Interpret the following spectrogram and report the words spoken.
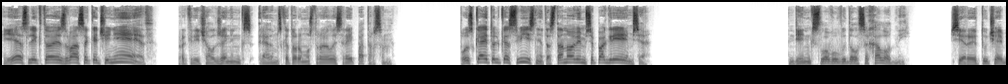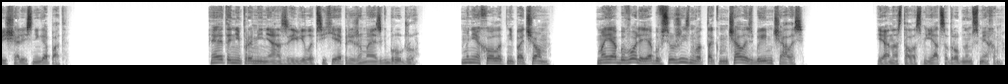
«Если кто из вас окоченеет!» — прокричал Дженнингс, рядом с которым устроилась Рэй Паттерсон. «Пускай только свистнет, остановимся, погреемся!» День, к слову, выдался холодный. Серые тучи обещали снегопад. «Это не про меня», — заявила психея, прижимаясь к Бруджу. «Мне холод нипочем. Моя бы воля, я бы всю жизнь вот так мчалась бы и мчалась и она стала смеяться дробным смехом.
